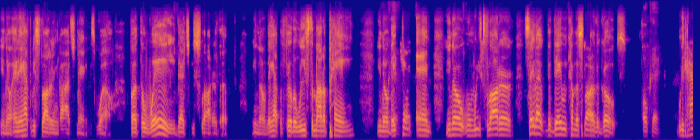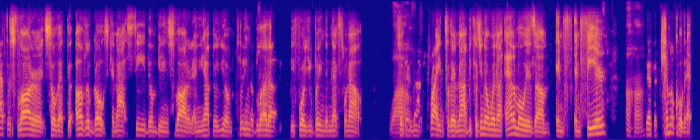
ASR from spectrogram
You know, and they have to be slaughtered in God's name as well but the way that you slaughter them, you know, they have to feel the least amount of pain. You know, okay. they can't. And you know, when we slaughter, say that the day we come to slaughter the goats, okay, we have to slaughter it so that the other goats cannot see them being slaughtered, and you have to, you know, clean the blood up before you bring the next one out. Wow. So they're not frightened. So they're not because you know when an animal is um in in fear, uh-huh. there's a chemical that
